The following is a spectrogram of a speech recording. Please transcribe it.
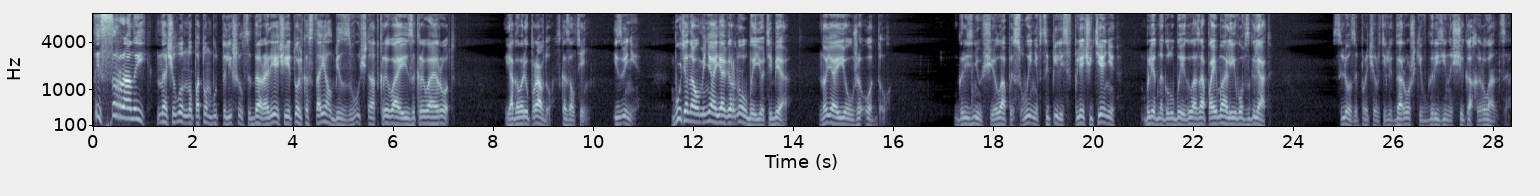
ты, сраный!» — начал он, но потом будто лишился дара речи и только стоял, беззвучно открывая и закрывая рот. «Я говорю правду», — сказал тень. «Извини. Будь она у меня, я вернул бы ее тебе, но я ее уже отдал». Грязнющие лапы Суини вцепились в плечи тени, бледно-голубые глаза поймали его взгляд. Слезы прочертили дорожки в грязи на щеках ирландца.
